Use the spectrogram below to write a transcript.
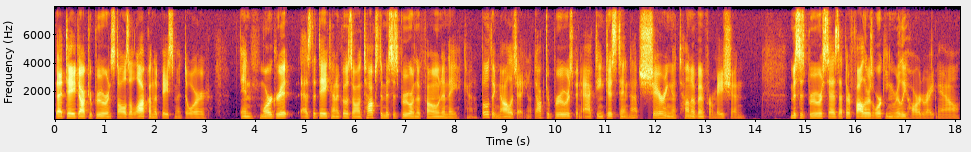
That day, Dr. Brewer installs a lock on the basement door, and Margaret, as the day kind of goes on, talks to Mrs. Brewer on the phone, and they kind of both acknowledge that, you know, Dr. Brewer's been acting distant, not sharing a ton of information. Mrs. Brewer says that their father is working really hard right now,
